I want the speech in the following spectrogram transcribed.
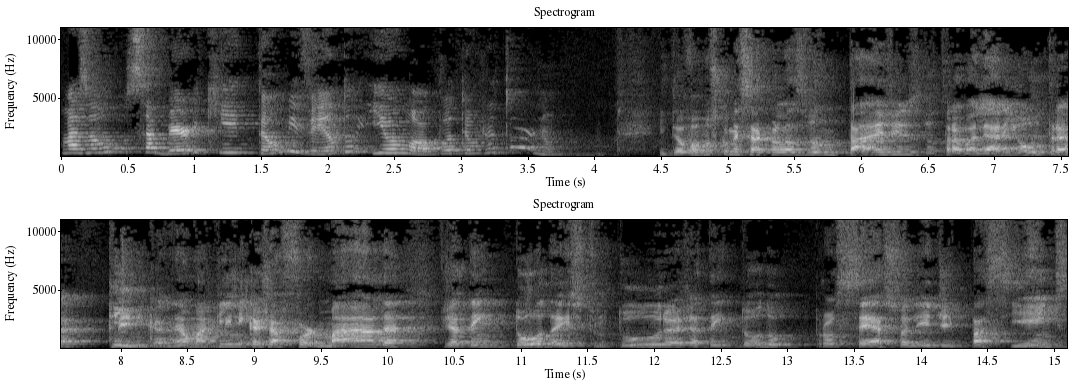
mas eu saber que estão me vendo e eu logo vou ter um retorno. Então vamos começar pelas vantagens do trabalhar em outra clínica, né? Uma clínica já formada, já tem toda a estrutura, já tem todo o processo ali de pacientes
